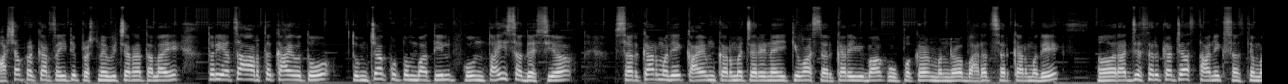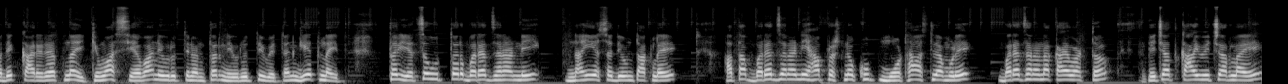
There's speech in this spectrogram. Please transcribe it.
अशा प्रकारचा इथे प्रश्न विचारण्यात आला आहे तर याचा अर्थ काय होतो? तुमच्या कुटुंबातील कोणताही सदस्य सरकारमध्ये कायम कर्मचारी नाही किंवा सरकारी विभाग उपक्रम मंडळ भारत सरकारमध्ये राज्य सरकारच्या स्थानिक संस्थेमध्ये कार्यरत नाही किंवा सेवानिवृत्तीनंतर निवृत्ती वेतन घेत नाहीत. तर याचं उत्तर बऱ्याच जणांनी नाही असं देऊन टाकलं आहे आता बऱ्याच जणांनी हा प्रश्न खूप मोठा असल्यामुळे बऱ्याच जणांना काय वाटतं? याच्यात काय विचारलं आहे?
